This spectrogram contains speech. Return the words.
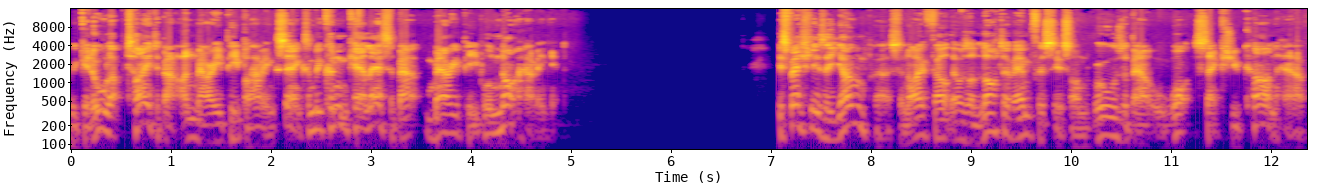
We get all uptight about unmarried people having sex, and we couldn't care less about married people not having it. Especially as a young person, I felt there was a lot of emphasis on rules about what sex you can't have,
